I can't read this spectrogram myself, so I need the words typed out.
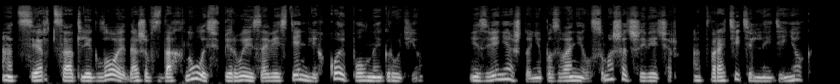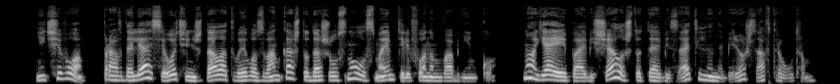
от сердца отлегло и даже вздохнулось впервые за весь день легко и полной грудью. Извини, что не позвонил. Сумасшедший вечер. Отвратительный денёк. Ничего. Правда, Ляся очень ждала твоего звонка, что даже уснула с моим телефоном в обнимку. Но я ей пообещала, что ты обязательно наберешь завтра утром.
